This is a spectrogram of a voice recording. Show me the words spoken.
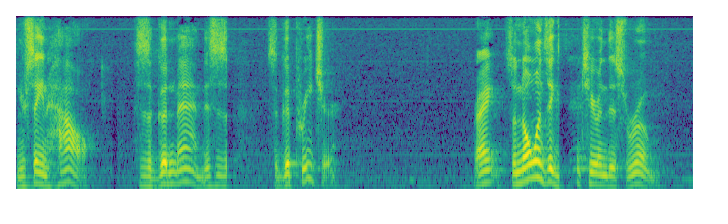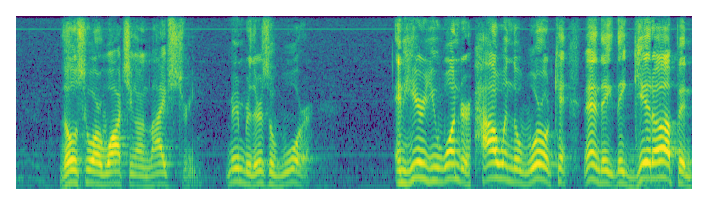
And you're saying, How? This is a good man. This is a, this is a good preacher. Right? So no one's exempt here in this room. Those who are watching on live stream. Remember, there's a war. And here you wonder how in the world can, man, they, they get up and,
